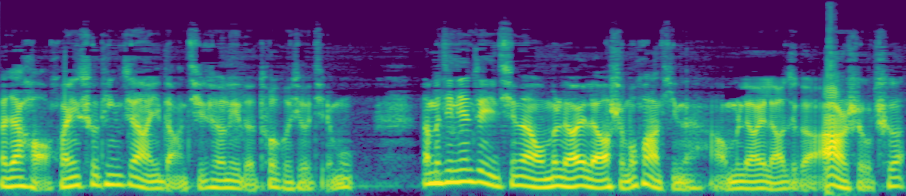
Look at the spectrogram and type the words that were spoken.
大家好，欢迎收听这样一档汽车类的脱口秀节目。那么今天这一期呢，我们聊一聊什么话题呢？啊，我们聊一聊这个二手车。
